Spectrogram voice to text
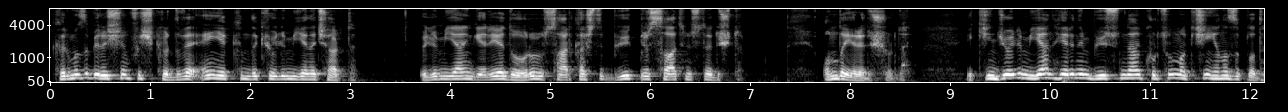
Kırmızı bir ışın fışkırdı ve en yakındaki ölüm yiyene çarptı. Ölüm yiyen geriye doğru sarkaçlı büyük bir saatin üstüne düştü. Onu da yere düşürdü. İkinci ölüm yiyen Harry'nin büyüsünden kurtulmak için yana zıpladı.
